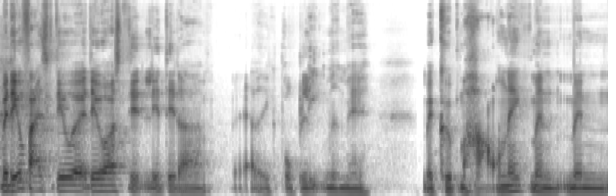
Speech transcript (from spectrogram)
Men det er jo faktisk, det er jo, det er jo også det, lidt det, der er ikke problemet med, med København, ikke? Men, men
